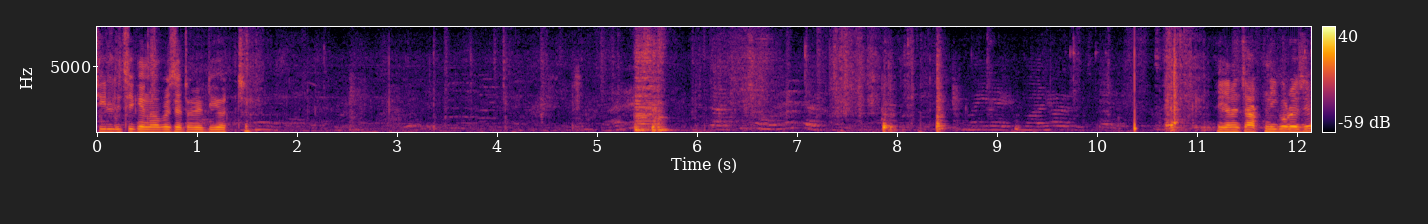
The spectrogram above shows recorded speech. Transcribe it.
চিলি চিকেন হবে, সেটা রেডি হচ্ছে। এখানে চাটনি করেছে।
